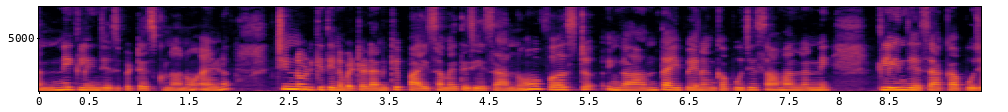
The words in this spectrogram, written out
అన్నీ క్లీన్ చేసి పెట్టేసుకున్నాను. అండ్ చిన్నోడికి తినబెట్టడానికి పాయసం అయితే చేశాను. ఫస్ట్ ఇంకా అంతా అయిపోయినాక పూజ సామాన్లన్నీ క్లీన్ చేశాక పూజ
